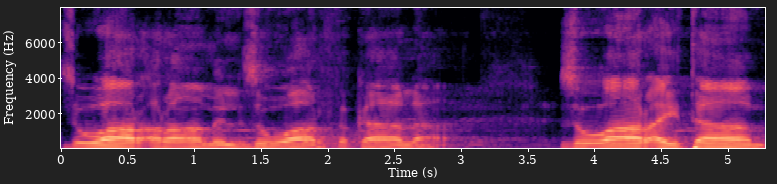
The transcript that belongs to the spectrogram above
زوار أرامل زوار ثكالى زوار أيتام.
